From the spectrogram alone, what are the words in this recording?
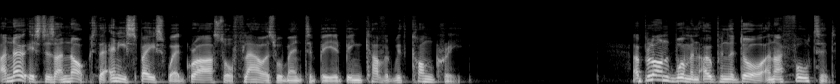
I noticed as I knocked that any space where grass or flowers were meant to be had been covered with concrete. A blonde woman opened the door and I faltered.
